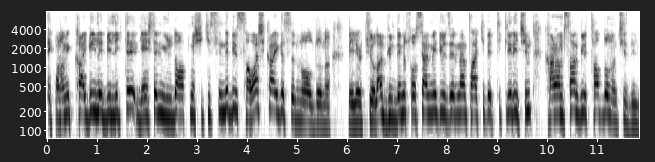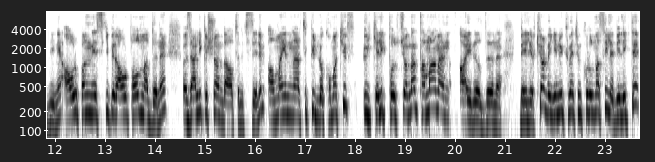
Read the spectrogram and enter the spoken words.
ekonomik kaygı ile birlikte gençlerin %62'sinde bir savaş kaygısının olduğunu belirtiyorlar. Gündemi sosyal medya üzerinden takip ettikleri için karamsar bir tablonun çizildiğini, Avrupa'nın eski bir Avrupa olmadığını, özellikle şu anda altını çizelim. Almanya'nın artık bir lokomotif ülkelik pozisyondan tamamen ayrıldığını belirtiyor ve yeni hükümetin kurulmasıyla birlikte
